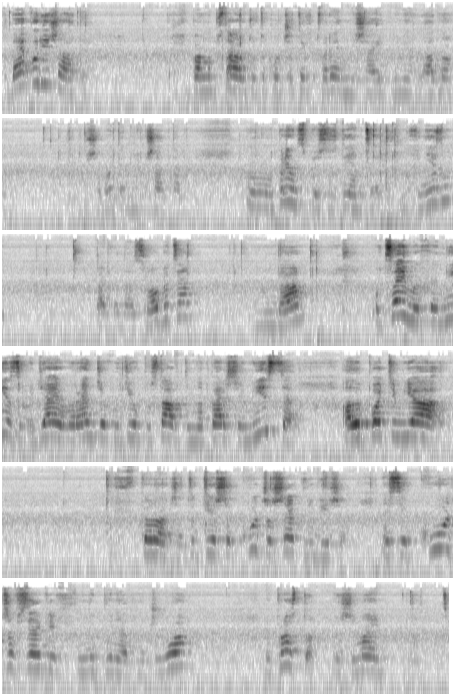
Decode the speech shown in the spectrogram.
Тебе порішати. Трохи пану поставив тут куча тих тварин, мішають мені, ладно. Щоб там не мішати так. В принципі, создаємо цей механізм. Так у нас робиться. Да. Оцей механізм, я його раніше хотів поставити на перше місце, але потім я. Коротше, тут є ще куча ще клювішок. У нас є куча всяких непонятно чого. Ми просто нажимаємо на це.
